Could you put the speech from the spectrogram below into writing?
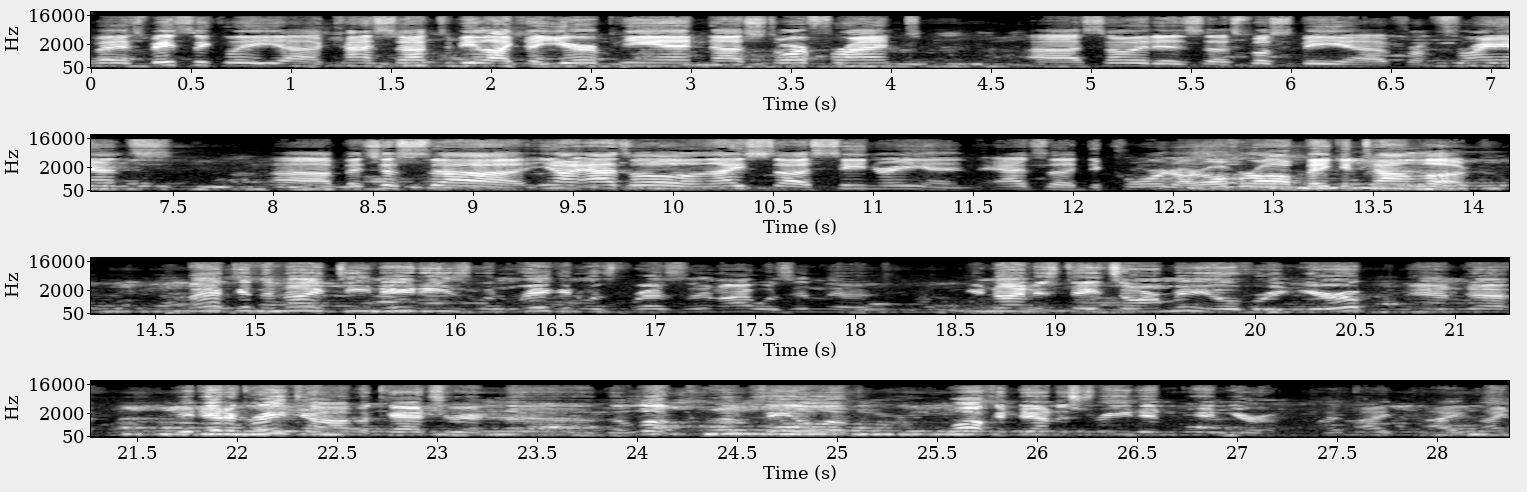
But it's basically uh, kind of set up to be like a European uh, storefront. Uh, some of it is uh, supposed to be from France, but it's just you know it adds a little nice scenery and adds a decor to our overall Bacon Town look. Back in the 1980s, when Reagan was president, I was in the United States Army over in Europe, and uh, he did a great job of capturing uh, the look and feel of walking down the street in, in Europe. I, I, I,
